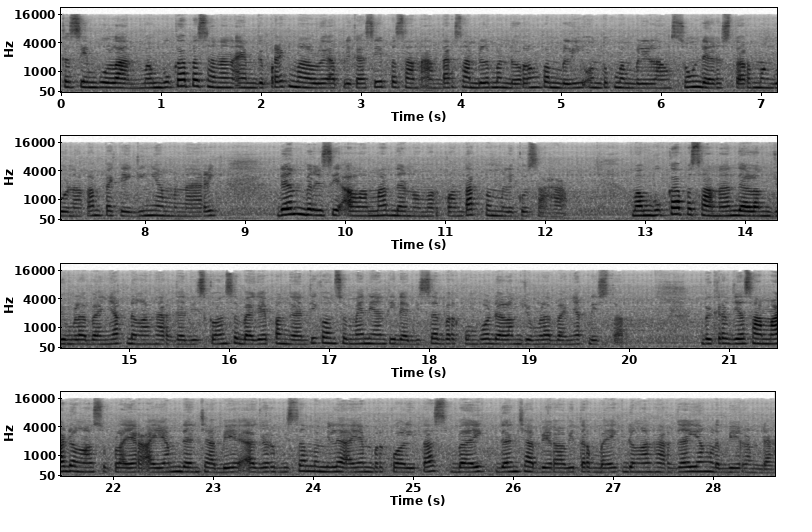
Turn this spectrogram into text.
Kesimpulan, membuka pesanan ayam geprek melalui aplikasi pesan antar sambil mendorong pembeli untuk membeli langsung dari store menggunakan packaging yang menarik dan berisi alamat dan nomor kontak pemilik usaha. Membuka pesanan dalam jumlah banyak dengan harga diskon sebagai pengganti konsumen yang tidak bisa berkumpul dalam jumlah banyak di store bekerja sama dengan supplier ayam dan cabai agar bisa memilih ayam berkualitas baik dan cabai rawit terbaik dengan harga yang lebih rendah.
